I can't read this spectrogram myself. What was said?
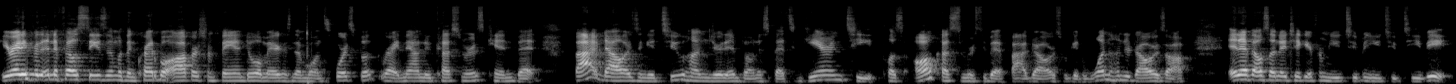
Get ready for the NFL season with incredible offers from FanDuel, America's number one sports book. Right now, new customers can bet $5 and get 200 in bonus bets guaranteed. Plus, all customers who bet $5 will get $100 off NFL Sunday ticket from YouTube and YouTube TV.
